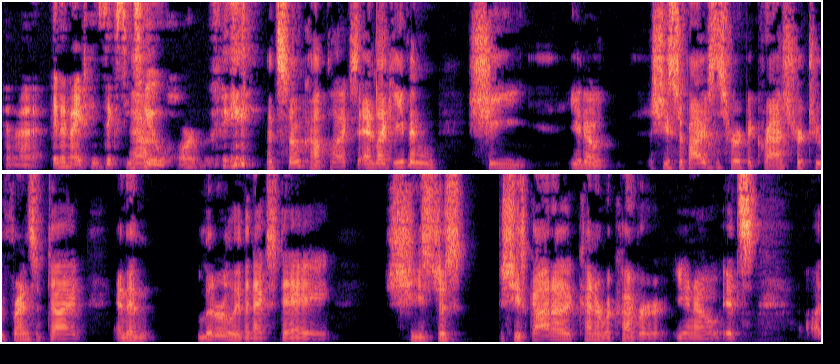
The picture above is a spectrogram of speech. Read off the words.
in a in a 1962 yeah. horror movie. it's so complex, and like even she, you know, she survives this horrific crash. Her two friends have died, and then literally the next day, she's just she's got to kind of recover. You know, it's uh,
